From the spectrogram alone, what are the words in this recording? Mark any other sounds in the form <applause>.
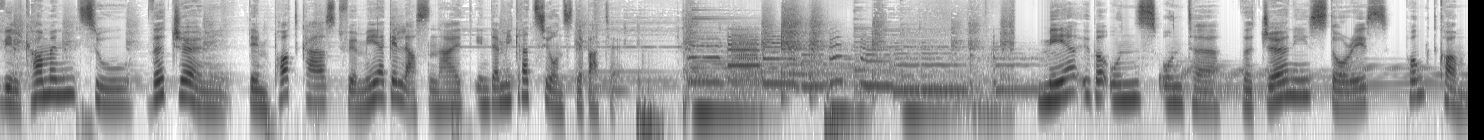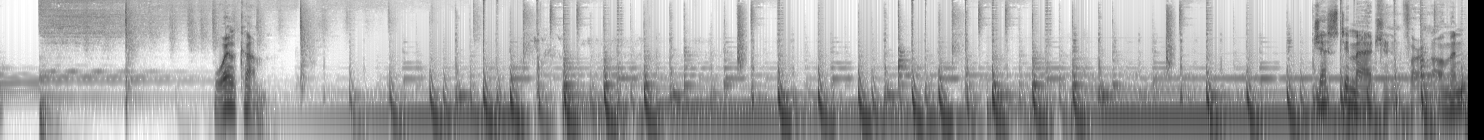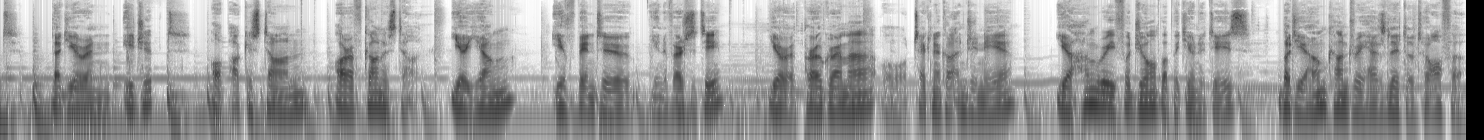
Willkommen zu The Journey, dem Podcast für mehr Gelassenheit in der Migrationsdebatte. Mehr über uns unter thejourneystories.com. Welcome. Just imagine for a moment that you're in Egypt or Pakistan or Afghanistan. You're young, you've been to university, you're a programmer or technical engineer, you're hungry for job opportunities, but your home country has little to offer.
